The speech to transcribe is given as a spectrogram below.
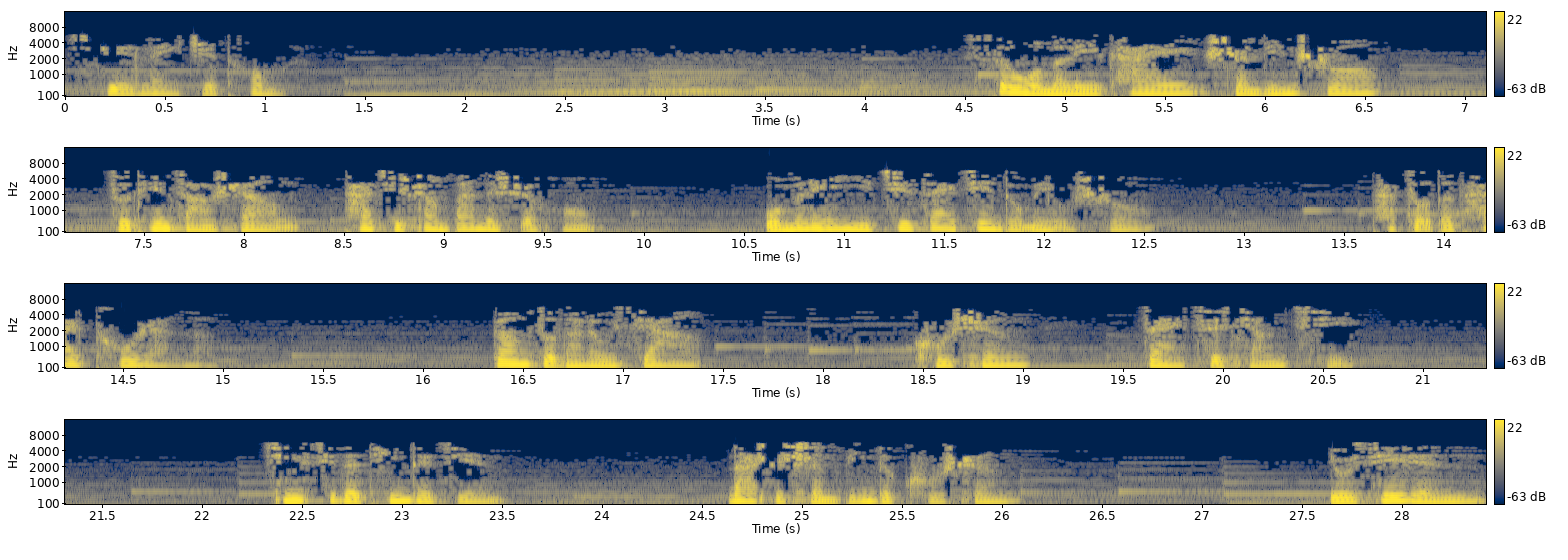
血泪之痛啊！送我们离开，沈冰说：“昨天早上他去上班的时候，我们连一句再见都没有说。他走得太突然了。刚走到楼下，哭声再次响起，清晰的听得见，那是沈冰的哭声。有些人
